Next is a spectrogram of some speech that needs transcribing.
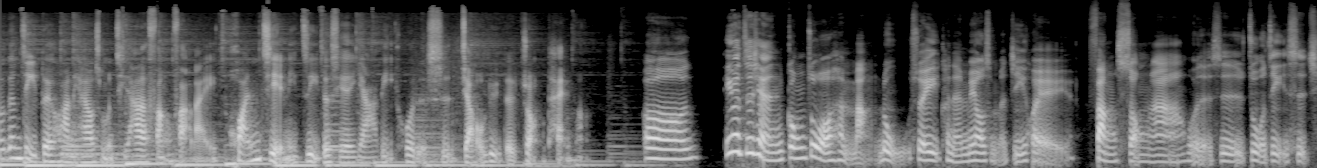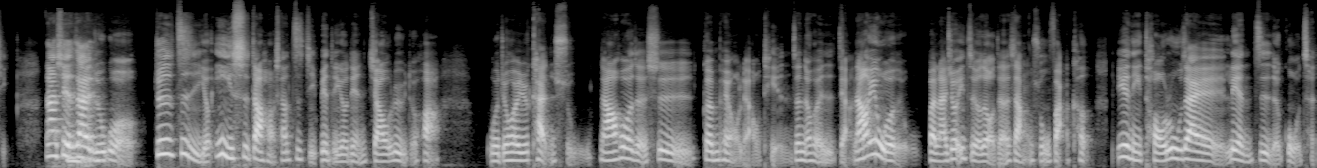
了跟自己对话，你还有什么其他的方法来缓解你自己这些压力或者是焦虑的状态吗？呃，因为之前工作很忙碌，所以可能没有什么机会放松啊，或者是做自己事情。那现在如果就是自己有意识到好像自己变得有点焦虑的话，我就会去看书，然后或者是跟朋友聊天，真的会是这样。然后因为我本来就一直都有在上书法课，因为你投入在练字的过程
